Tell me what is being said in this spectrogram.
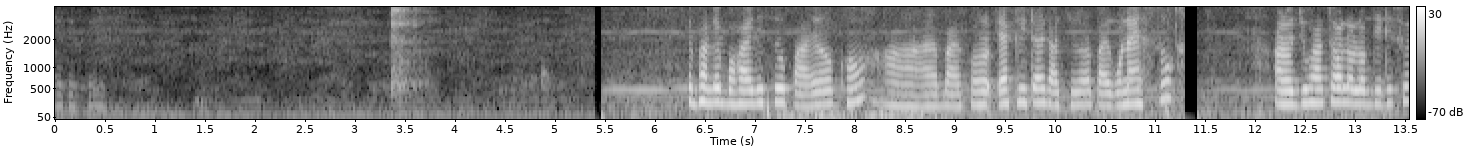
ইয়াতে থৈ দিছোঁ এইফালে বহাই দিছোঁ পায়স পায়সৰ এক লিটাৰ গাখীৰৰ পায়স বনাইছোঁ। আৰু জুহা চাউল অলপ দি দিছোঁ,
